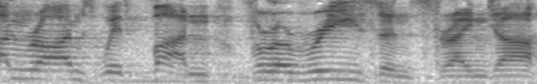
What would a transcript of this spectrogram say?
Gun rhymes with fun for a reason, stranger.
